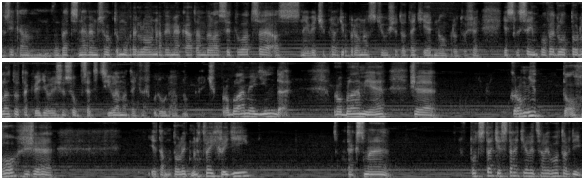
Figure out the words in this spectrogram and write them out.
říkám, vůbec nevím, co k tomu vedlo, nevím, jaká tam byla situace a s největší pravděpodobností už je to teď jedno, protože jestli se jim povedlo tohleto, tak věděli, že jsou před cílem a teď už budou dávno pryč. Problém je jinde. Problém je, že kromě toho, že je tam tolik mrtvých lidí, tak jsme v podstatě ztratili celý Waterdeep.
